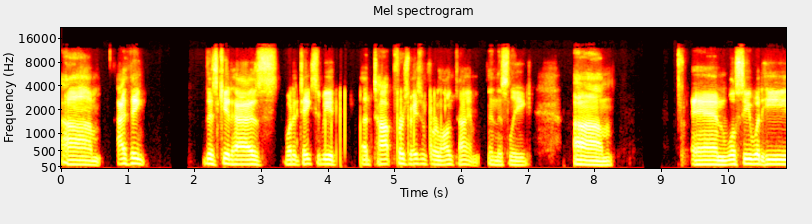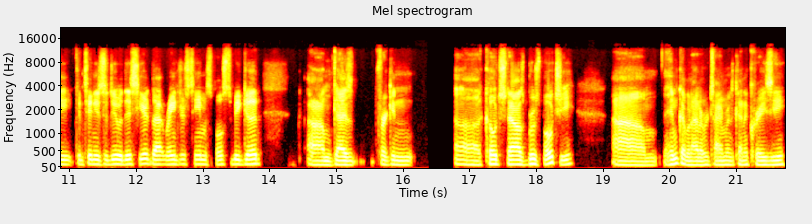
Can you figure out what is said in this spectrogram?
Um, I think this kid has what it takes to be a, a top first baseman for a long time in this league. Um, and we'll see what he continues to do this year. That Rangers team is supposed to be good. Um, guys, freaking uh, coach now is Bruce Bochy. Um, him coming out of retirement is kind of crazy,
